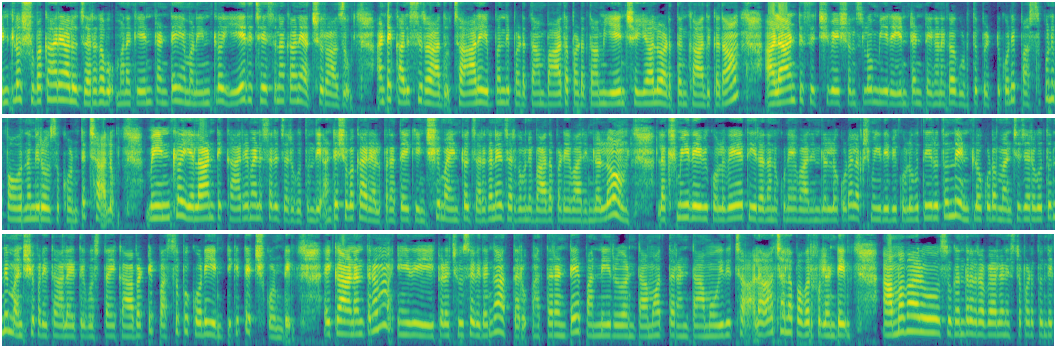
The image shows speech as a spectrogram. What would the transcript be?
ఇంట్లో శుభకార్యాలు జరగవు. మనకేంటంటే మన ఇంట్లో ఏది చేసినా కానీ అచ్చురాదు అంటే కలిసి రాదు. చాలా ఇబ్బంది పడతాం బాధపడతాం ఏం చేయాలో అర్థం కాదు కదా. అలాంటి సిచ్యువేషన్స్లో మీరు ఏంటంటే కనుక గుర్తుపెట్టుకుని పసుపుని పౌర్ణమి రోజు కొంటే చాలు. మీ ఇంట్లో ఎలాంటి కార్యమైన సరే జరుగుతుంది. అంటే శుభకార్యాలు ప్రత్యేకించి మా ఇంట్లో జరగనే జరగని బాధపడే వారిలో లక్ష్మీదేవి కొలువే తీరనుకునే వారిలో కూడా లక్ష్మీదేవి కొలువు తీరుతుంది. ఇంట్లో కూడా మంచి జరుగుతుంది. మంచి ఫలితాలు అయితే వస్తాయి కాబట్టి పసుపు కూడా ఇంటికి తెచ్చుకోండి. ఇక అనంతరం ఇది ఇక్కడ చూసే విధంగా అత్తరు. అత్తరంటే పన్నీరు అంటాము అత్తరంటాము. ఇది చాలా చాలా పవర్ఫుల్ అండి. అమ్మవారు సుగంధ ద్రవ్యాలను ఇష్టపడుతుంది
